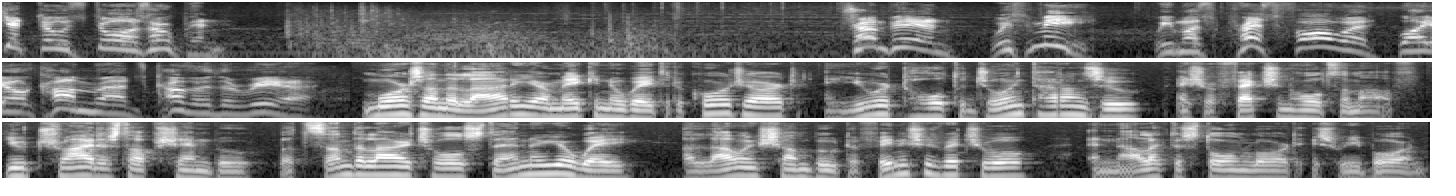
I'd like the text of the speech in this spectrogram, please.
get those doors open! Champion, with me! We must press forward while your comrades cover the rear. More Zandalari are making their way to the courtyard, and you are told to join Taran Zhu as your faction holds them off. You try to stop Shan Bu, but Zandalari trolls stand in your way, allowing Shan Bu to finish his ritual, and Nalak the Stormlord is reborn.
